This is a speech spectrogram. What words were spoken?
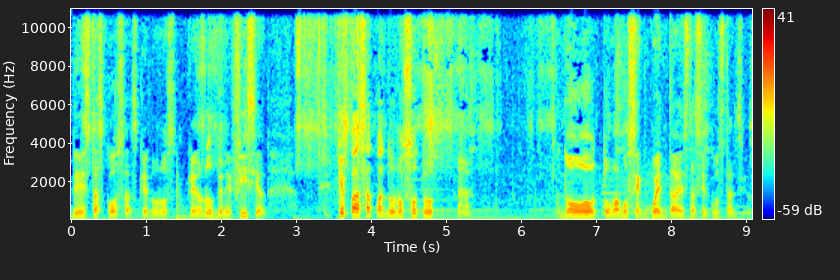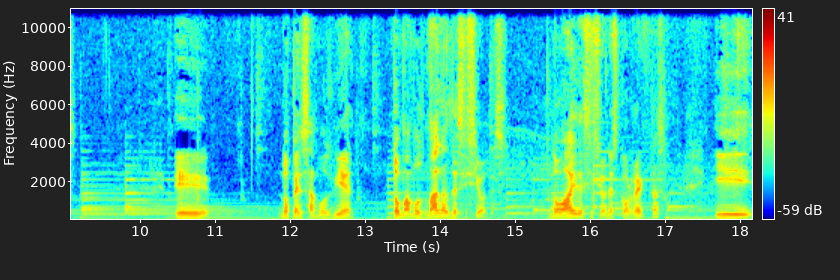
de estas cosas que no nos, que no nos benefician. ¿Qué pasa cuando nosotros no tomamos en cuenta estas circunstancias? Eh, no pensamos bien, tomamos malas decisiones, no hay decisiones correctas y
